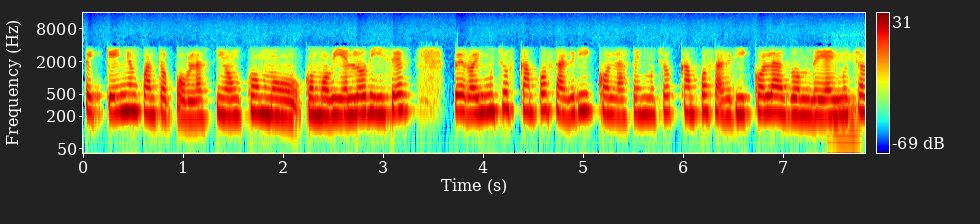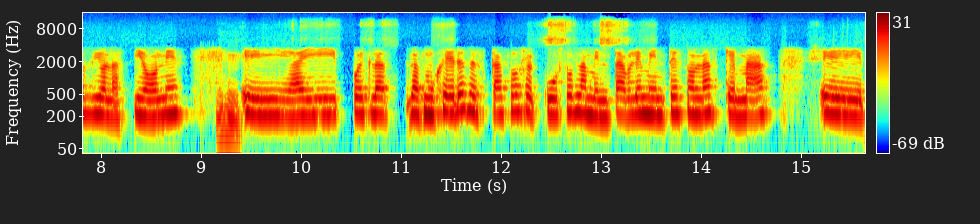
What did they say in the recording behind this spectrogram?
pequeño en cuanto a población, como como bien lo dices, pero hay muchos campos agrícolas, hay muchos campos agrícolas donde hay muchas violaciones, eh, hay, pues las las mujeres de escasos recursos, lamentablemente, son las que más eh,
